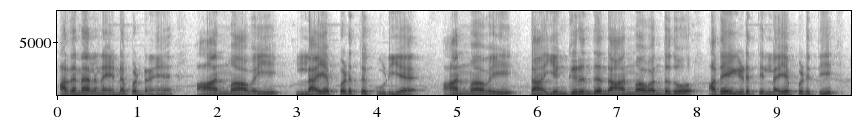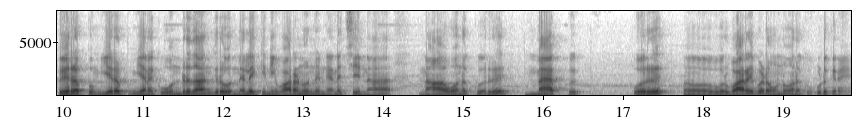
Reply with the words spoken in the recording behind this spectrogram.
அதனால் நான் என்ன பண்ணுறேன் ஆன்மாவை லயப்படுத்தக்கூடிய ஆன்மாவை தான் எங்கிருந்து அந்த ஆன்மா வந்ததோ அதே இடத்தில் லயப்படுத்தி பிறப்பும் இறப்பும் எனக்கு ஒன்றுதான்ங்கிற ஒரு நிலைக்கு நீ வரணும்னு நினச்சின்னா நான் உனக்கு ஒரு மேப்பு ஒரு ஒரு வரைபடம் ஒன்று உனக்கு கொடுக்குறேன்.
